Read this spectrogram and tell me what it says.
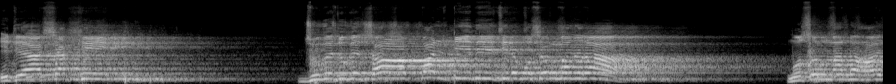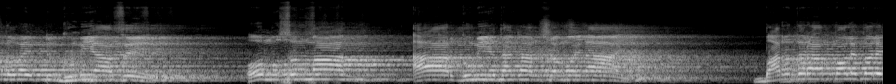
ইতিহাস সাক্ষী, যুগে যুগে সব পাল্টিয়ে দিয়েছিল মুসলমানেরা। মুসলমানরা হয়তো একটু ঘুমিয়ে আছে। ও মুসলমান, আর ঘুমিয়ে থাকার সময় নাই। ভারতেরা তলে তলে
